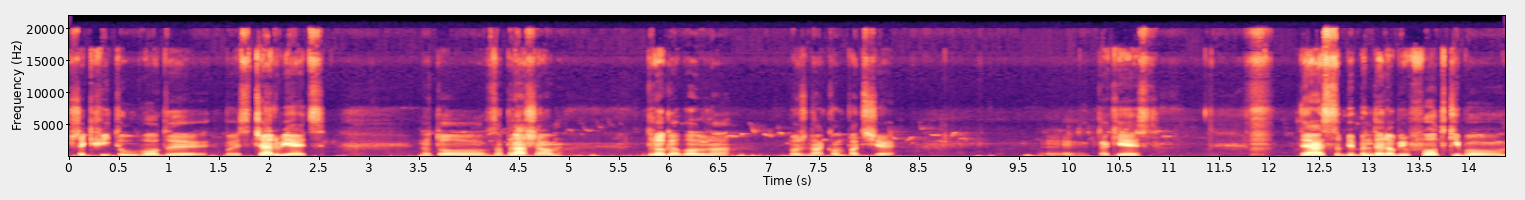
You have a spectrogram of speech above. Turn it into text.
przekwitu wody, bo jest czerwiec, no to zapraszam. Droga wolna, można kąpać się. E, tak jest. Teraz sobie będę robił fotki, bo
